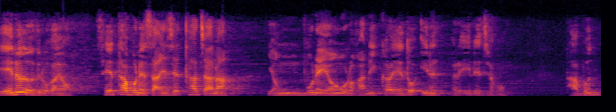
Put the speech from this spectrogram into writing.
얘는 어디로 가요? 세타분의 사인 세타잖아. 0분의 0으로 가니까 얘도 1 그래 1의 제곱. 답은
